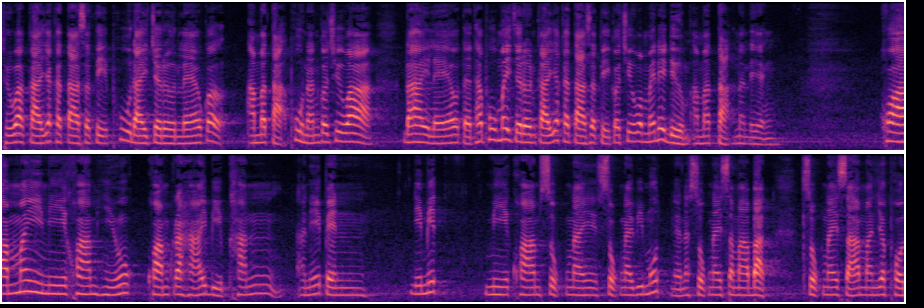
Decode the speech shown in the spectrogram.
ถือว่ากายคตาสติผู้ใดเจริญแล้วก็ อมตะผู้นั้นก็ชื่อว่าได้แล้ว แต่ถ้าผู้ไม่เจริญกายคตาสติก็ชื่อว่าไม่ได้ดื่มอมตะนั่นเอง ความไม่มีความหิว ความกระหายบีบคั้น อันนี้เป็นนิมิตมีความสุขในสุขในวิมุตต์เนี่ยนะสุขในสมาบัติ สุขในสามัญญผล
